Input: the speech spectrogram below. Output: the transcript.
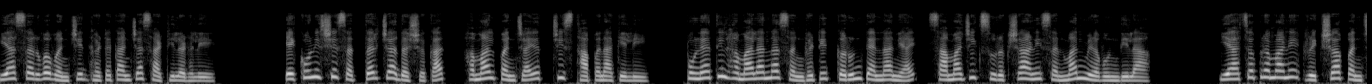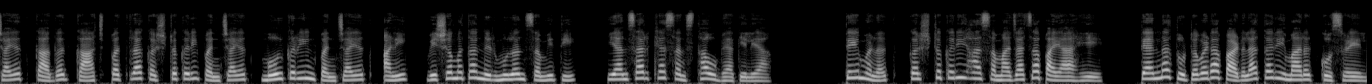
या सर्व वंचित घटकांच्यासाठी लढले. एकोणीसशे सत्तरच्या दशकात हमाल पंचायतची स्थापना केली. पुण्यातील हमालांना संघटित करून त्यांना न्याय सामाजिक सुरक्षा आणि सन्मान मिळवून दिला. याचप्रमाणे रिक्षा पंचायत कागद काच पत्रा कष्टकरी पंचायत मोलकरीन पंचायत आणि विषमता निर्मूलन समिती यांसारख्या संस्था उभ्या केल्या. ते म्हणत कष्टकरी हा समाजाचा पाया आहे. त्यांना तुटवडा पाडला तर इमारत कोसळेल.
